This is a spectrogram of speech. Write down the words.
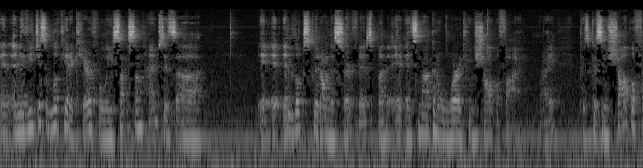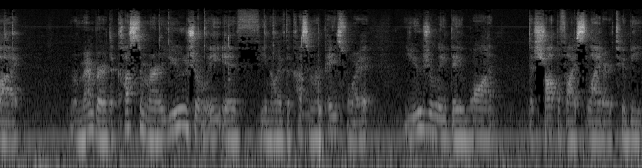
And, and if you just look at it carefully, so, sometimes it's uh, it, it, looks good on the surface, but it, it's not going to work in Shopify, right? Because in Shopify, remember the customer usually, if you know if the customer pays for it, usually they want the Shopify slider to be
